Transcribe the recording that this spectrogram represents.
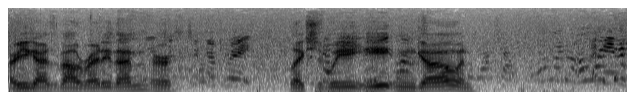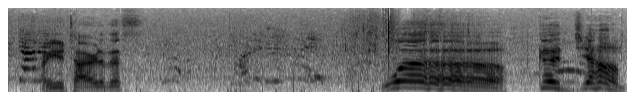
Are you guys about ready then? Or Took our break. like should we eat and go and I mean, are you tired of this? Whoa! Good jump!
